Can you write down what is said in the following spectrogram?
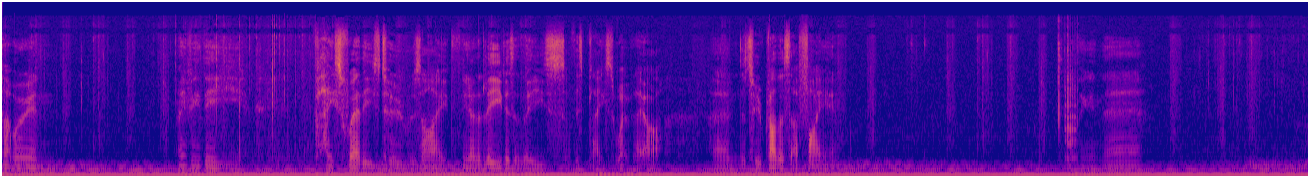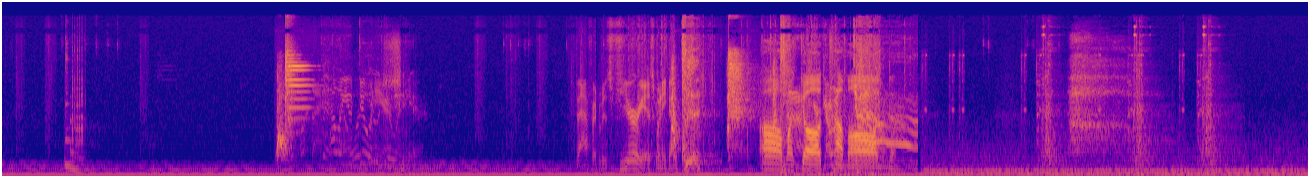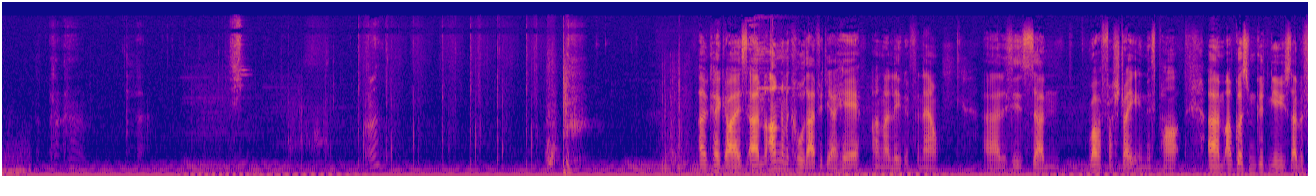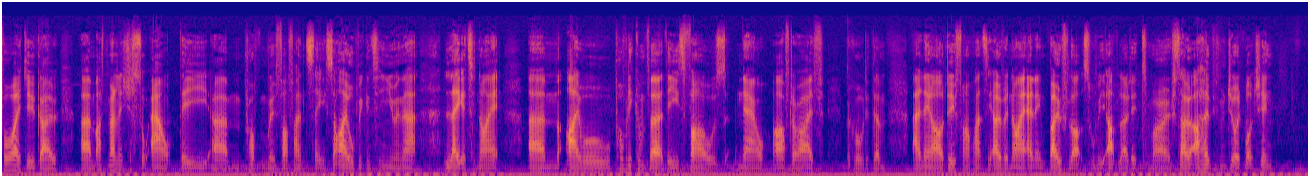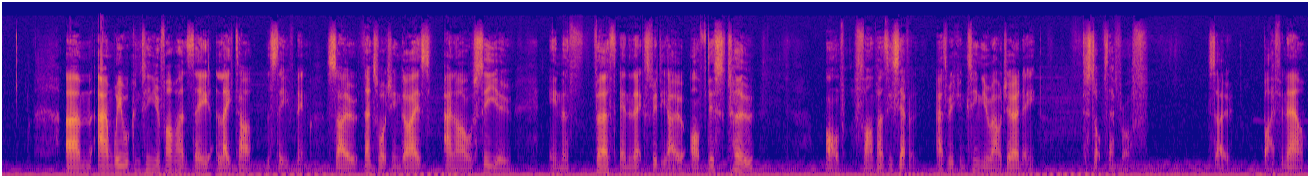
Looks like we're in maybe the place where these two reside. You know, the leaders of these of this place, wherever they are. Um, the two brothers that are fighting. Was furious when he got. Oh my god, come on! Okay guys, um, I'm going to call that video here. I'm going to leave it for now. Uh, this is um, rather frustrating this part. Um, I've got some good news though before I do go. Um, I've managed to sort out the um, problem with Final Fantasy so I will be continuing that later tonight. Um, I will probably convert these files now after I've recorded them and then I'll do Final Fantasy overnight and then both lots will be uploaded tomorrow. So I hope you've enjoyed watching. Um, and we will continue Final Fantasy later this evening. So thanks for watching, guys, and I will see you in the first in the next video of disc two of Final Fantasy VII as we continue our journey to stop Sephiroth. So, bye for now.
